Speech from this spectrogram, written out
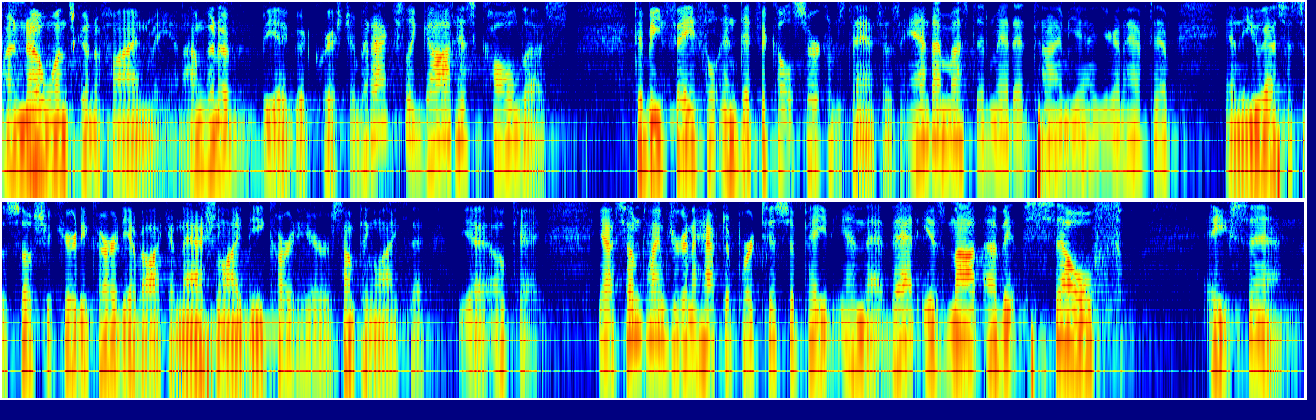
and no one's going to find me, and I'm going to be a good Christian. But actually, God has called us to be faithful in difficult circumstances. And I must admit, at times, yeah, you're going to have to have, in the U.S., it's a Social Security card. You have like a national ID card here or something like that. Yeah, okay. Yeah, sometimes you're going to have to participate in that. That is not of itself a sin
